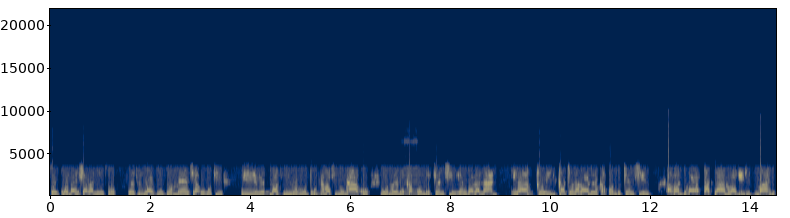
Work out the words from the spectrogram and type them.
sekukhona inhlanganiso ezibuya zizomeasure ukuthi eplazini lomuntu kumbe emasimini akho ukuthi kube ne-carbon retention engakanani? Ikhatholakala leyo carbon retention abantu bayabhadalwa-ke izimali.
